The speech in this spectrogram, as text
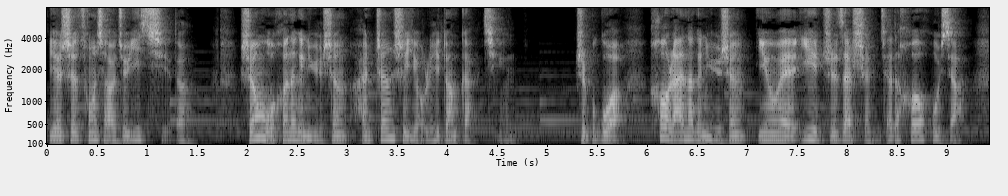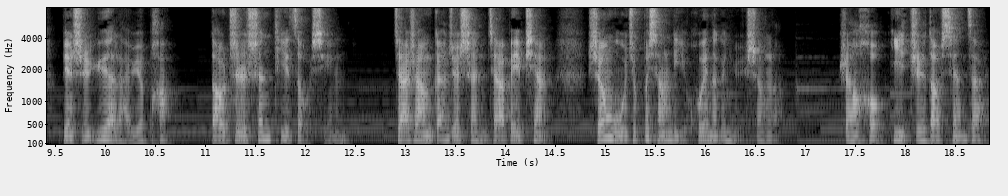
也是从小就一起的。沈武和那个女生还真是有了一段感情，只不过后来那个女生因为一直在沈家的呵护下，便是越来越胖，导致身体走形。加上感觉沈家被骗，沈武就不想理会那个女生了。然后一直到现在，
